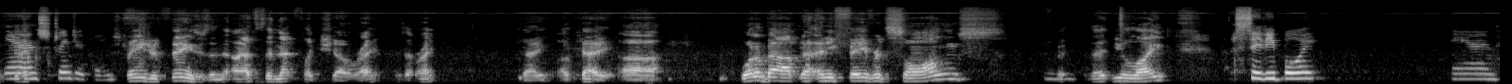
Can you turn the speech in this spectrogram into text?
Okay. and Stranger Things. Stranger Things is the, uh, that's the Netflix show, right? Is that right? Okay. Okay. Uh, what about uh, any favorite songs that you like? City Boy, And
